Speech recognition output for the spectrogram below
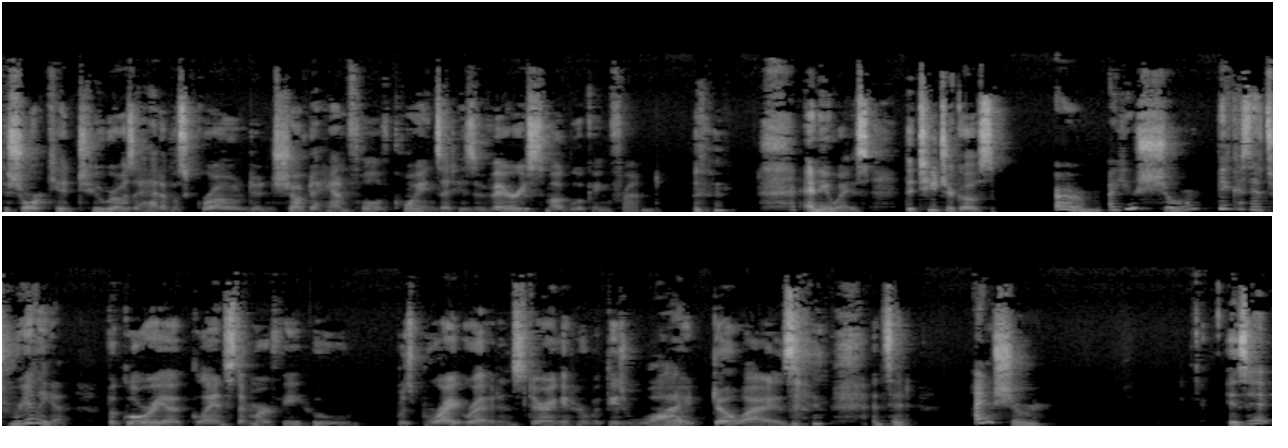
The short kid two rows ahead of us groaned and shoved a handful of coins at his very smug looking friend. Anyways, the teacher goes, Erm, are you sure? Because it's really a. But Gloria glanced at Murphy, who was bright red and staring at her with these wide doe eyes, and said, I'm sure. Is it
